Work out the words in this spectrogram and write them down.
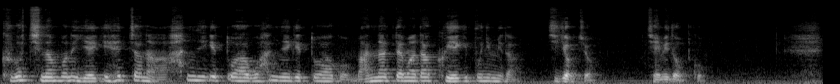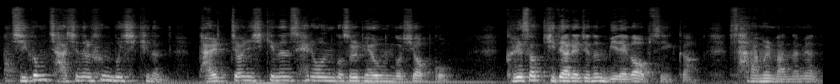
그거 지난번에 얘기했잖아. 한 얘기 또 하고 한 얘기 또 하고 만날 때마다 그 얘기뿐입니다. 지겹죠. 재미도 없고. 지금 자신을 흥분시키는 발전시키는 새로운 것을 배우는 것이 없고 그래서 기다려주는 미래가 없으니까 사람을 만나면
